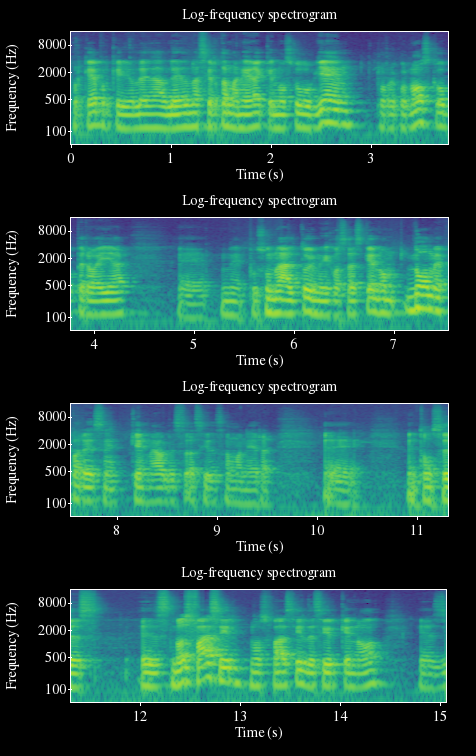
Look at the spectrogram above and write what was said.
¿Por qué? Porque yo le hablé de una cierta manera que no estuvo bien, lo reconozco, pero ella eh, me puso un alto y me dijo, ¿sabes qué? No, no me parece que me hables así de esa manera. Eh, entonces, es, no es fácil, no es fácil decir que no. Es,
